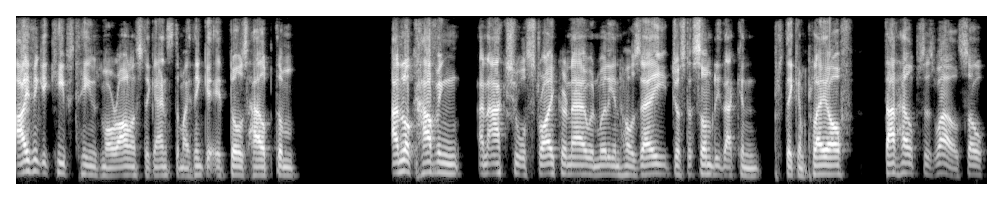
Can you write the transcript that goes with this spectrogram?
I think it keeps teams more honest against them. I think it, it does help them. And look, having an actual striker now in Willian José, just as somebody that can they can play off, that helps as well. So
